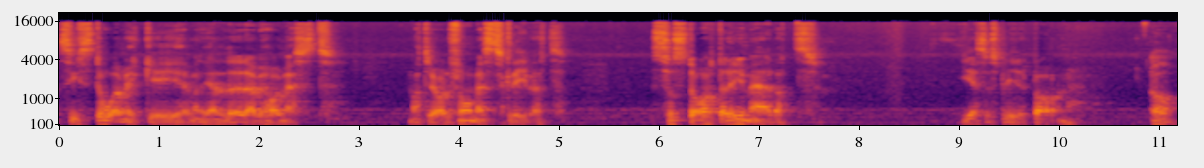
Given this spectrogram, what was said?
sista år mycket i evangeliet, där vi har mest material från mest skrivet, så startar det ju med att Jesus blir ett barn. Ja.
